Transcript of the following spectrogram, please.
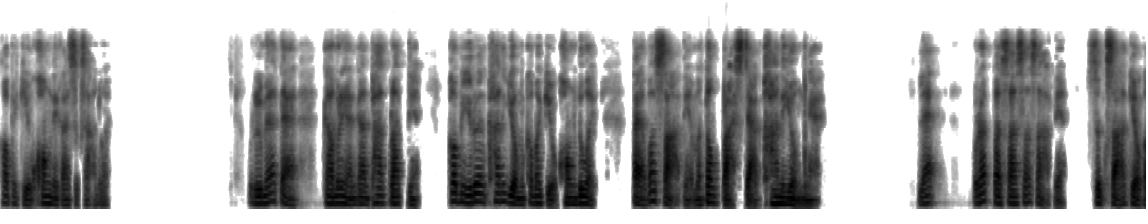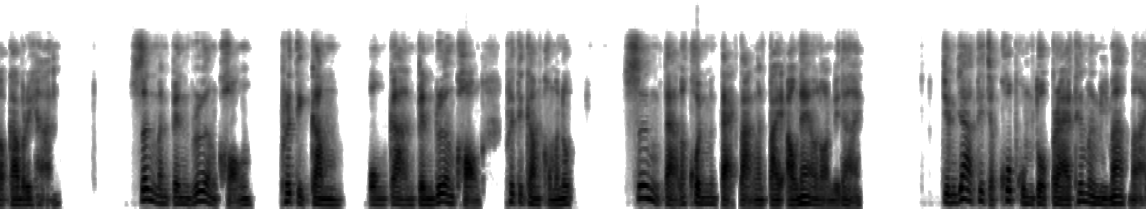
เข้าไปเกี่ยวข้องในการศึกษาด้วย หรือแม้แต่การบริหารงานภาครัฐเนี่ยก็มีเรื่องค่านิยมเข้ามาเกี่ยวข้องด้วย แต่ว่าศาสตร์เนี่ยมันต้องปราศจากค่านิยมไงและรัฐประศาสศาสตร์เนี่ยศึกษาเกี่ยวกับการบริหาร ซึ่งมันเป็นเรื่องของพฤติกรรมองค์การเป็นเรื่องของ พฤติกรรมของมนุษย์ ซึ่งแต่ละคนมันแตกต่างกันไปเอาแน่เอานอนไม่ได้ จึงยากที่จะควบคุมตัวแปรที่มันมีมากมาย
